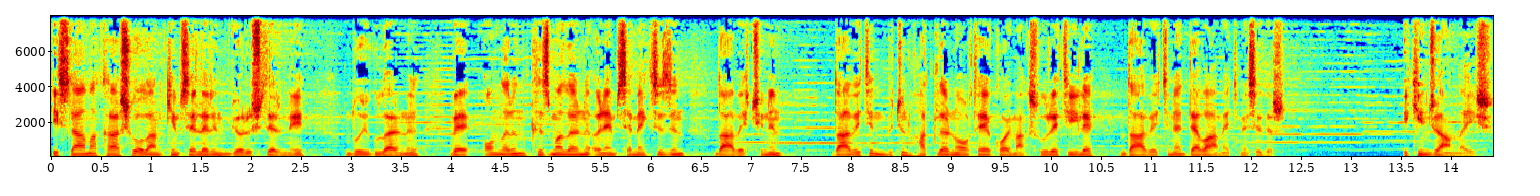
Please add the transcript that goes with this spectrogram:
İslam'a karşı olan kimselerin görüşlerini, duygularını ve onların kızmalarını önemsemeksizin davetçinin davetin bütün hatlarını ortaya koymak suretiyle davetine devam etmesidir. İkinci anlayış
